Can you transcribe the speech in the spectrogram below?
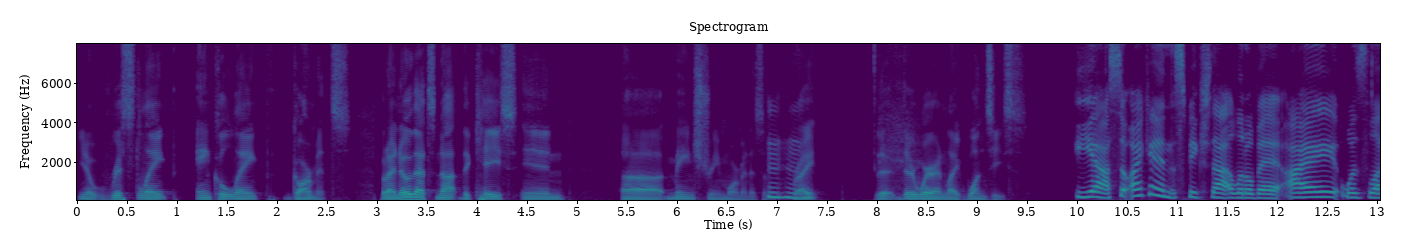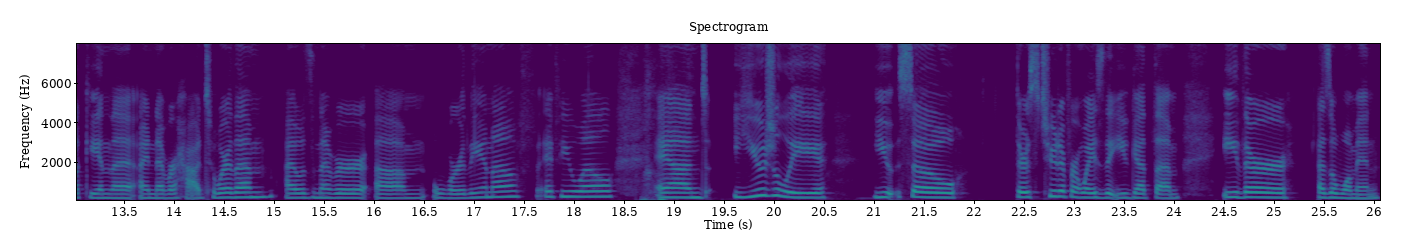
you know, wrist length, ankle length garments. But I know that's not the case in uh, mainstream Mormonism, Mm-hmm. right? They're, they're wearing like onesies. Yeah, so I can speak to that a little bit. I was lucky in that I never had to wear them. I was never um, worthy enough, if you will. and usually, you so there's two different ways that you get them. Either as a woman,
